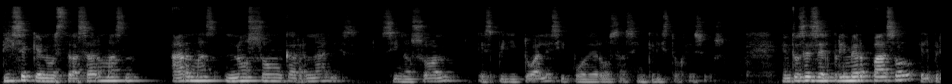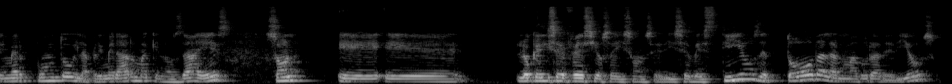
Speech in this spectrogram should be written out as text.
Dice que nuestras armas, armas no son carnales, sino son espirituales y poderosas en Cristo Jesús. Entonces el primer paso, el primer punto y la primera arma que nos da es, son eh, eh, lo que dice Efesios 6:11. Dice, vestíos de toda la armadura de Dios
